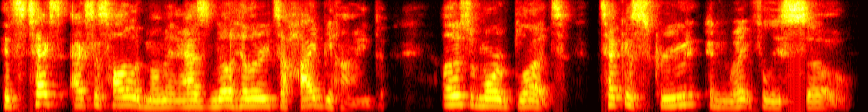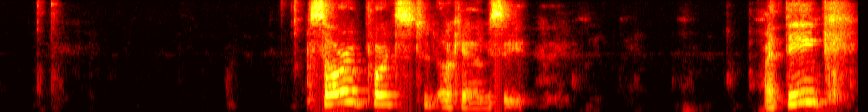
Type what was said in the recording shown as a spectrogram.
It's tech's Access Hollywood moment has no Hillary to hide behind. Others are more blunt. Tech is screwed, and rightfully so. So reports to okay, let me see. I think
